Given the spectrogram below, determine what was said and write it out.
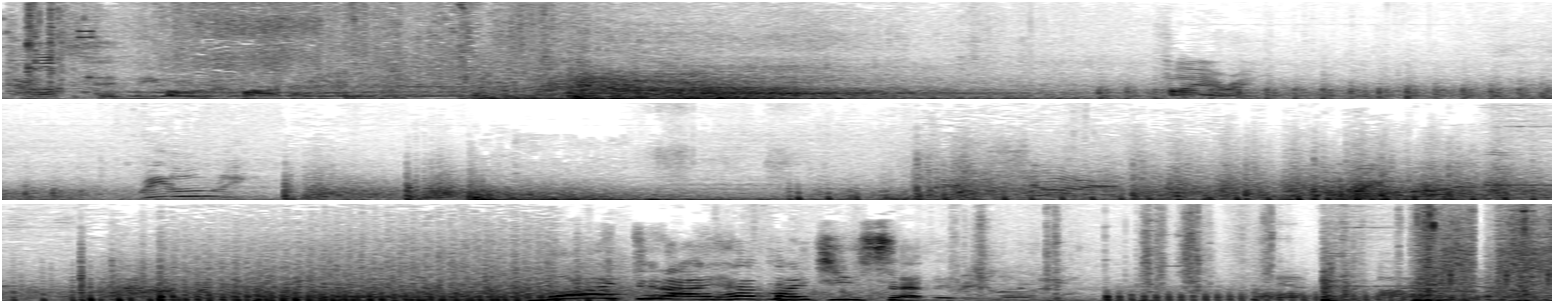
Trust in the Allfather. Firing. Reloading. Shot fire. Why did I have my G7? Reloading. And I'm down.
